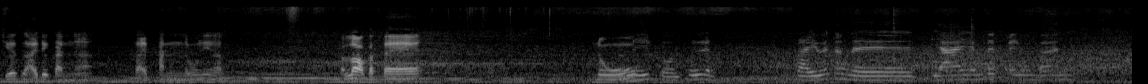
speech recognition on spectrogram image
เชื้อสายเดียวกันนะฮะสายพันธุ์อะไรพวกนี้นะครับกระลอกกระแต หนูนี่ก่อนเพื่อนใส่ไว้ตั้งแต่ยายยังไม่ได้ไปโรงพยาบาลโห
